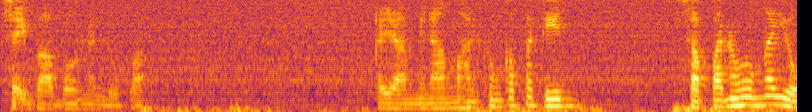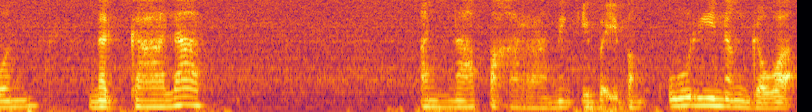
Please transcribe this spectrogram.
sa ibabaw ng lupa. Kaya minamahal kong kapatid, sa panahon ngayon, nagkalat ang napakaraming iba-ibang uri ng gawa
